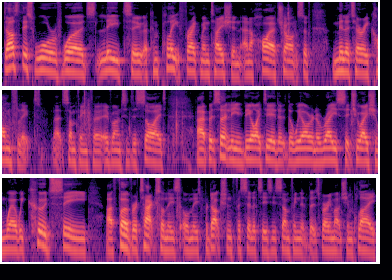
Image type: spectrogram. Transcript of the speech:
does this war of words lead to a complete fragmentation and a higher chance of military conflict? That's something for everyone to decide. Uh, but certainly the idea that, that, we are in a raised situation where we could see uh, further attacks on these on these production facilities is something that, that's very much in play.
